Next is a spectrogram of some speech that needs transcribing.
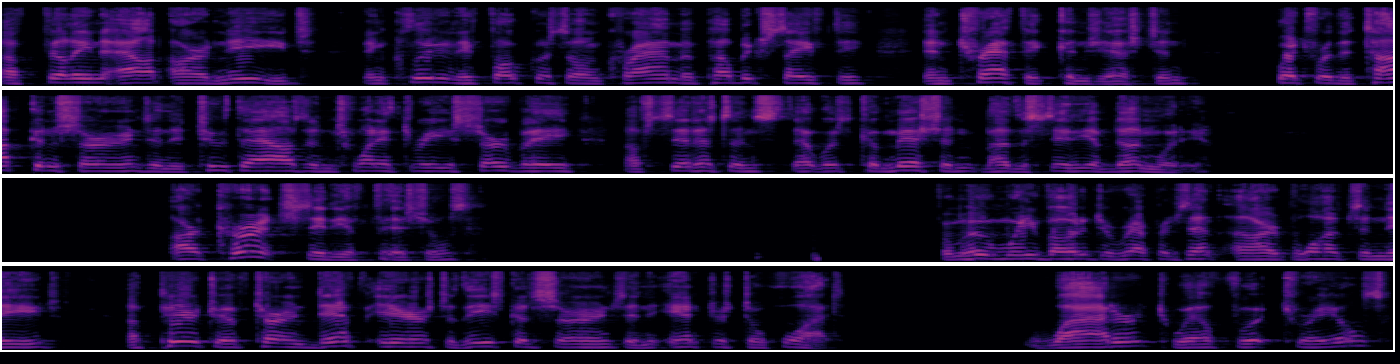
of filling out our needs, including a focus on crime and public safety and traffic congestion, which were the top concerns in the 2023 survey of citizens that was commissioned by the city of Dunwoody. Our current city officials, from whom we voted to represent our wants and needs, appear to have turned deaf ears to these concerns in the interest of what? Wider 12-foot trails,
